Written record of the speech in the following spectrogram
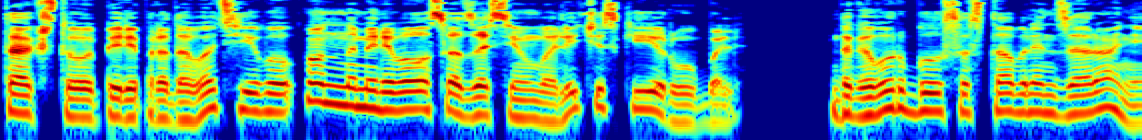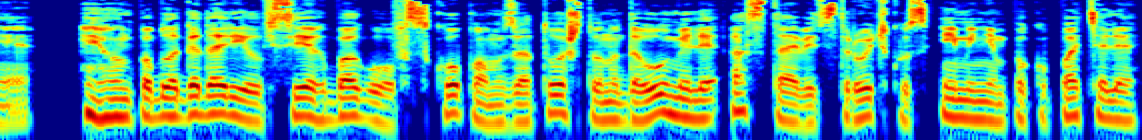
Так что перепродавать его он намеревался за символический рубль. Договор был составлен заранее, и он поблагодарил всех богов скопом за то, что надоумели оставить строчку с именем покупателя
